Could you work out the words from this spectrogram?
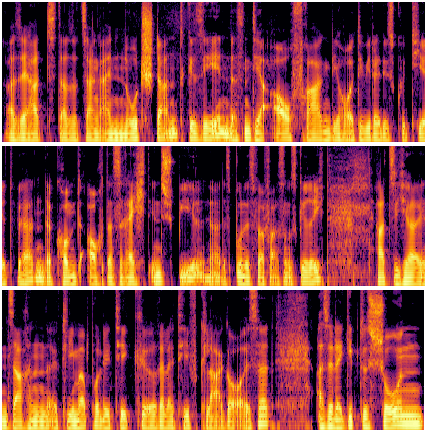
Also er hat da sozusagen einen Notstand gesehen. Das sind ja auch Fragen, die heute wieder diskutiert werden. Da kommt auch das Recht ins Spiel. Ja, das Bundesverfassungsgericht hat sich ja in Sachen Klimapolitik relativ klar geäußert. Also da gibt es schon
